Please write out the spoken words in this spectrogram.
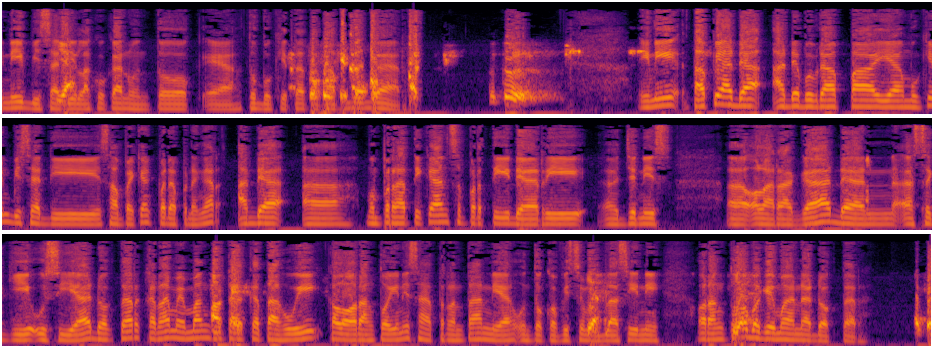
ini bisa Ya. dilakukan untuk ya tubuh kita tetap bugar. Betul. Ini tapi ada ada beberapa yang mungkin bisa disampaikan kepada pendengar. Ada eh, memperhatikan seperti dari eh, jenis eh, olahraga dan eh, segi usia, dokter. Karena memang kita Oke. ketahui kalau orang tua ini sangat rentan ya untuk COVID-19 ini. Orang tua Ya. bagaimana, dokter? Oke.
